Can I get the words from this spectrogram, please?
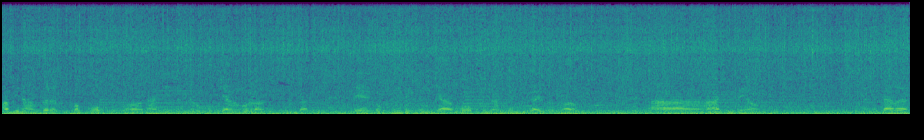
밥이나 한 그릇 먹고 어, 다시 전주로 복귀하는 걸로 하겠습니다. 내일 또 평택 경기하고 부산 경기가 있어서 아 아쉽네요. 일단은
